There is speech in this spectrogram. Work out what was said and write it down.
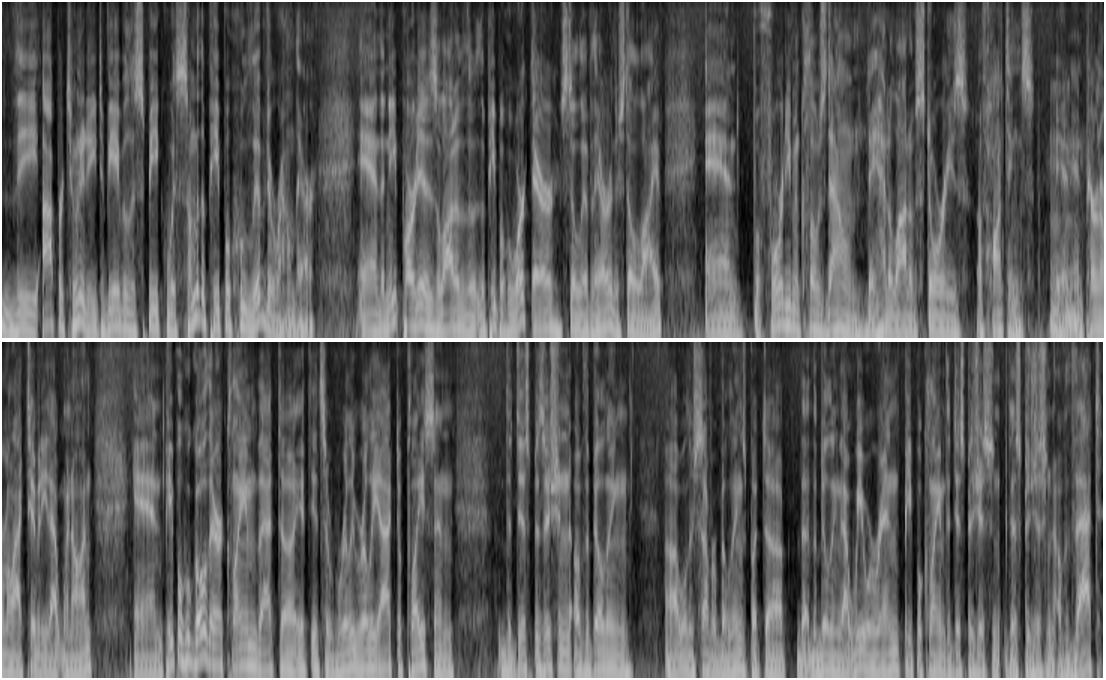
the opportunity to be able to speak with some of the people who lived around there. And the neat part is, a lot of the, the people who work there still live there and they're still alive. And before it even closed down, they had a lot of stories of hauntings and, and paranormal activity that went on. And people who go there claim that uh, it, it's a really, really active place. And the disposition of the building, uh, well, there's several buildings, but uh, the, the building that we were in, people claim the disposition, disposition of that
